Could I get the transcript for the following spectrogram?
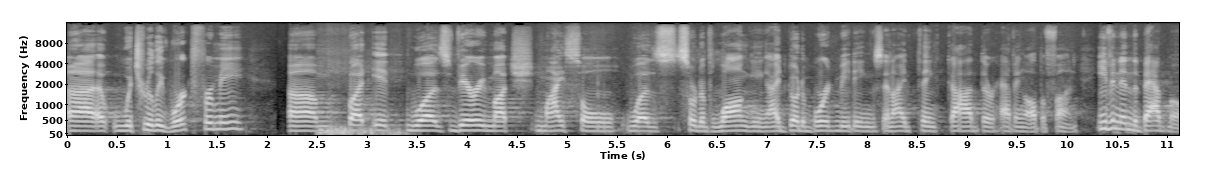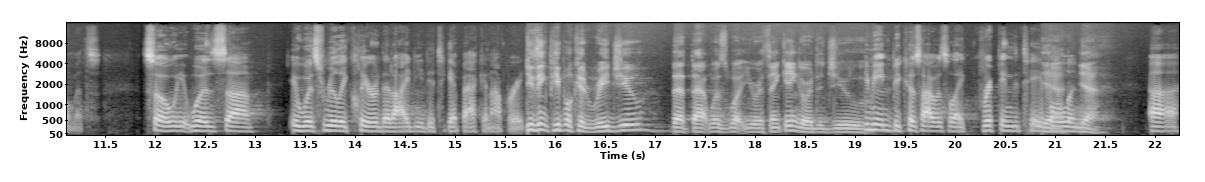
uh, which really worked for me. Um, but it was very much my soul was sort of longing. I'd go to board meetings and I'd think, God, they're having all the fun, even in the bad moments. So it was, uh, it was really clear that I needed to get back and operate. Do you think people could read you that that was what you were thinking, or did you? You mean because I was like gripping the table yeah, and yeah.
